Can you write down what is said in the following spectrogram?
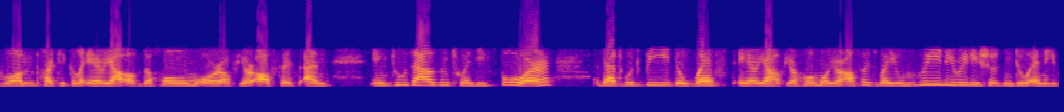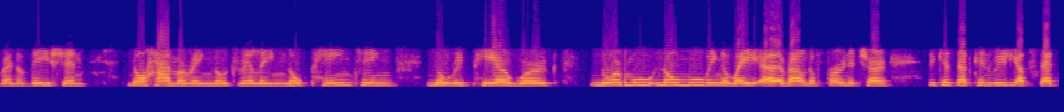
one particular area of the home or of your office. And in 2024, that would be the west area of your home or your office where you really, really shouldn't do any renovation, no hammering, no drilling, no painting, no repair work, nor mo- no moving away around of furniture, because that can really upset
